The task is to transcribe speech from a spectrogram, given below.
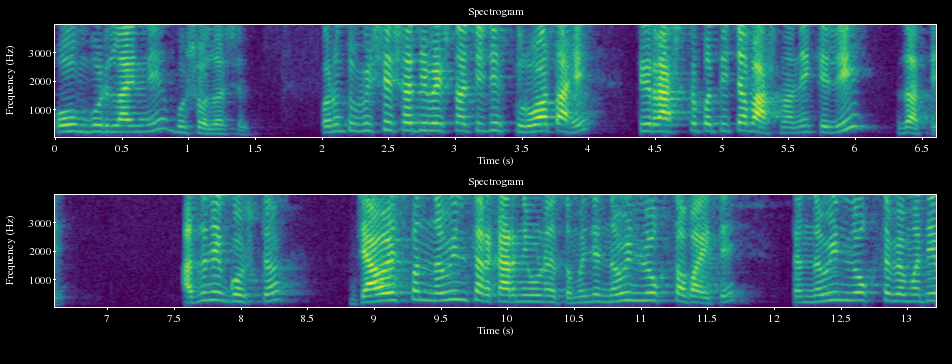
ओम बिर्ला यांनी भूषवलं असेल. परंतु विशेष अधिवेशनाची जी सुरुवात आहे ती राष्ट्रपतीच्या भाषणाने केली जाते. अजून एक गोष्ट ज्यावेळेस पण नवीन सरकार निवडून येतं म्हणजे नवीन लोकसभा येते त्या नवीन लोकसभेमध्ये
